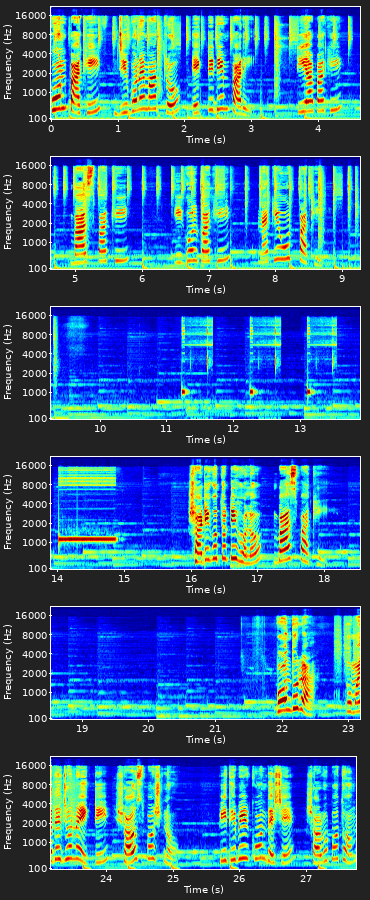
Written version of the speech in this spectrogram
কোন পাখি জীবনে মাত্র একটি ডিম পারে টিয়া পাখি, বাজ পাখি, ঈগল পাখি নাকি উট পাখি? সঠিক উত্তরটি হলো বাজ পাখি। বন্ধুরা, তোমাদের জন্য একটি সহজ প্রশ্ন। পৃথিবীর কোন দেশে সর্বপ্রথম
